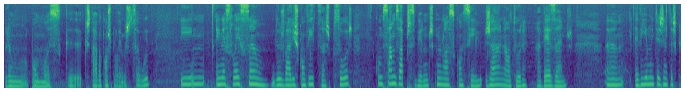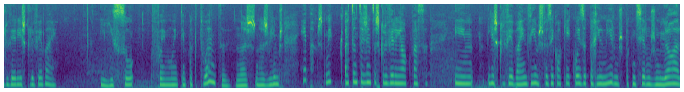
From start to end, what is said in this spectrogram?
para um, para um moço que, que estava com os problemas de saúde. E, e na seleção dos vários convites às pessoas, começámos a perceber-nos que no nosso Conselho, já na altura, há 10 anos, ah, havia muita gente a escrever e a escrever bem. E isso foi muito impactuante. Nós, nós vimos, epá, mas como é que há tanta gente a escrever em algo que faça e, e a escrever bem? Devíamos fazer qualquer coisa para reunirmos, para conhecermos melhor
